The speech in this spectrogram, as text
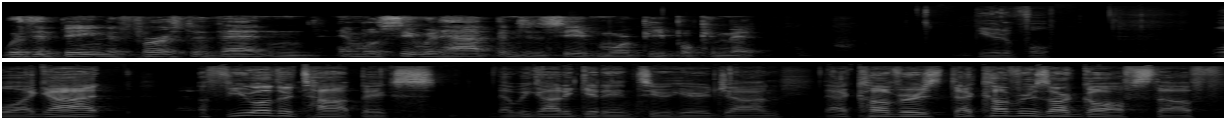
with it being the first event, and, and we'll see what happens and see if more people commit. Beautiful. Well, I got a few other topics that we got to get into here, John. That covers that covers our golf stuff.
